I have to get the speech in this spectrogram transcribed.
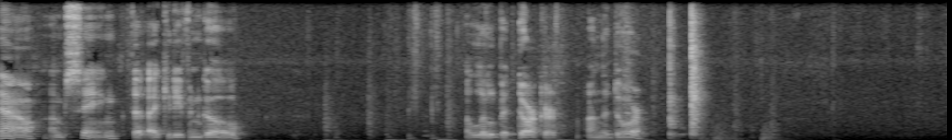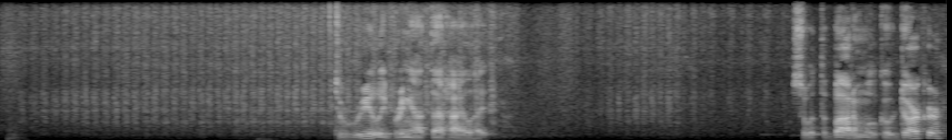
Now I'm seeing that I could even go a little bit darker on the door. to really bring out that highlight. So at the bottom we'll go darker.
